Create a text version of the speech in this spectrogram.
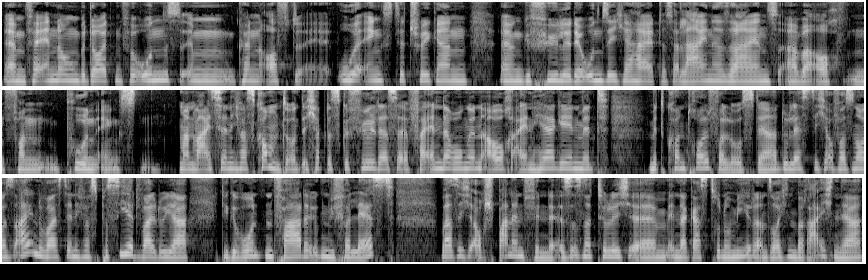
Ähm, Veränderungen bedeuten für uns, im, können oft äh, Urängste triggern, äh, Gefühle der Unsicherheit, des Alleineseins, aber auch von puren Ängsten. Man weiß ja nicht, was kommt. Und ich habe das Gefühl, dass äh, Veränderungen auch einhergehen mit mit Kontrollverlust. Ja, du lässt dich auf was Neues ein. Du weißt ja nicht, was passiert, weil du ja die gewohnten Pfade irgendwie verlässt was ich auch spannend finde. Es ist natürlich ähm, in der Gastronomie oder in solchen Bereichen ja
